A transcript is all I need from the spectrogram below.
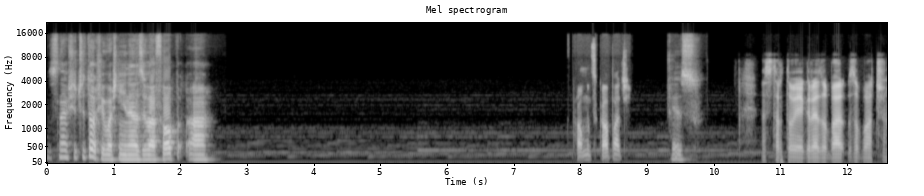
Zastanawiam się, czy to się właśnie nie nazywa FOB, a. Pomóc kopać? Jest. Startuję grę, zoba zobaczę.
